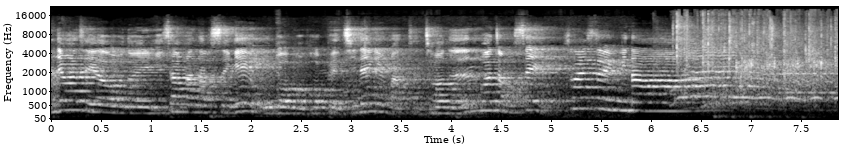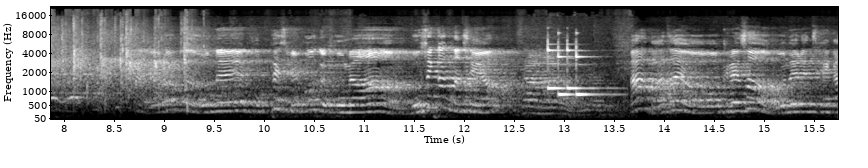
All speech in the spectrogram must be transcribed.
안녕하세요. 오늘 이상한 학생의 오버브 법회 진행을 맡은 저는 화정쌤 서혜수입니다. 여러분 오늘 법회 제목을 보면 뭐 생각나세요? 아 맞아요. 그래서 오늘은 제가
